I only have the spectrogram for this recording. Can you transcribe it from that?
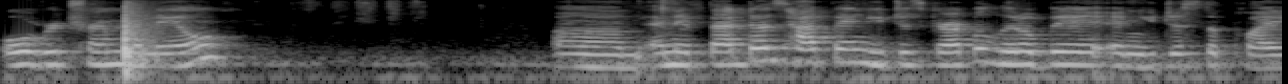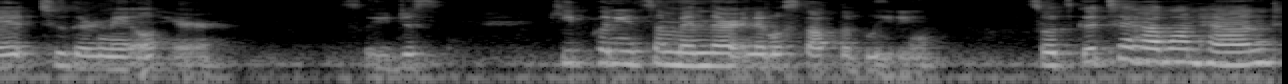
over trim the nail. Um, and if that does happen, you just grab a little bit and you just apply it to their nail here. So you just keep putting some in there and it'll stop the bleeding. So it's good to have on hand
